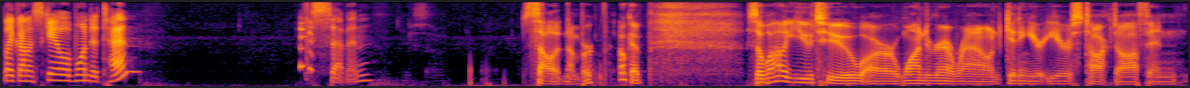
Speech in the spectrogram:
Like on a scale of 1 to 10? Like a 7. Solid number. Okay. So while you two are wandering around, getting your ears talked off and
